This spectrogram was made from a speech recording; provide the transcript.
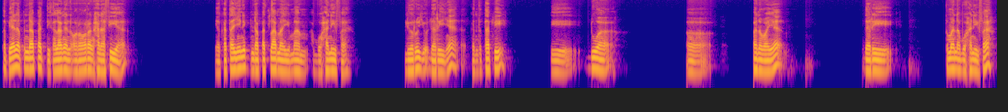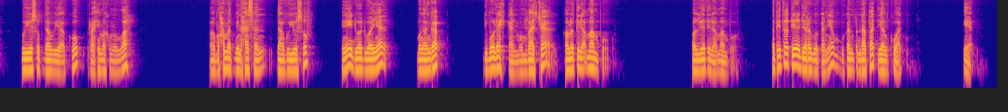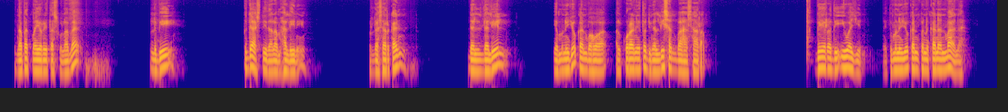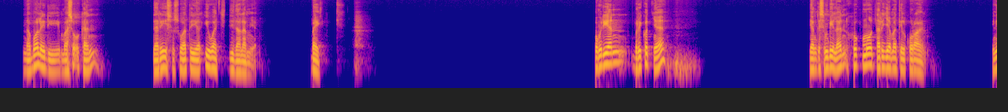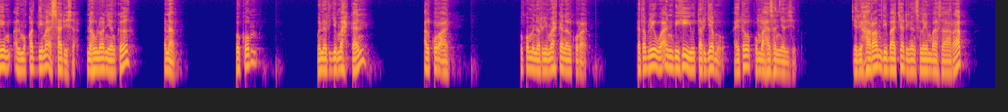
Tapi ada pendapat di kalangan orang-orang Hanafiya, ya katanya ini pendapat lama Imam Abu Hanifah, beliau rujuk darinya kan tetapi di dua uh, apa namanya dari teman Abu Hanifah, Bu Yusuf Dawi Yakub, rahimahumullah, Muhammad bin Hasan dan Abu Yusuf, ini dua-duanya menganggap dibolehkan membaca kalau tidak mampu. Kalau dia tidak mampu. Tapi itu tidak diragukan ya, bukan pendapat yang kuat. Ya, pendapat mayoritas ulama lebih tegas di dalam hal ini berdasarkan dalil-dalil yang menunjukkan bahwa Al-Quran itu dengan lisan bahasa Arab. Gairadi iwajin. Itu menunjukkan penekanan makna. Tidak boleh dimasukkan dari sesuatu yang iwaj di dalamnya. Baik. Kemudian berikutnya yang kesembilan, hukmu tarjamatil Quran. Ini al-muqaddimah as-sadisa, pendahuluan yang ke enam. Hukum menerjemahkan Al-Quran. Hukum menerjemahkan Al-Quran. Kata beliau, wa an bihi yutarjamu. Nah, itu pembahasannya di situ. Jadi haram dibaca dengan selain bahasa Arab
